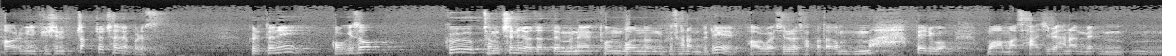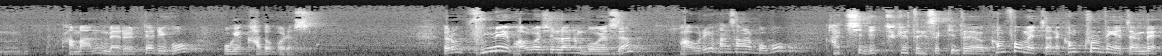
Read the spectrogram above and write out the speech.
바울이 그냥 귀신을 쫙 쫓아내 버렸어요. 그랬더니 거기서 그 점치는 여자 때문에 돈 버는 그 사람들이 바울과 실라 잡아다가 막 때리고 뭐 아마 40에 하나 매, 음, 음, 감한 매를 때리고 옥에 가둬버렸어요. 여러분 분명히 바울과 실라는 뭐 했어요? 바울이 환상을 보고 같이 knit together해서 기도해요. confirm 했잖아요. concluding 했잖아요. 근데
